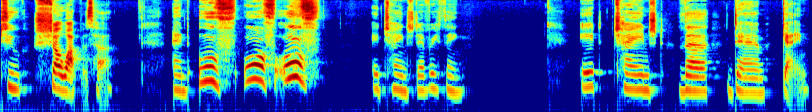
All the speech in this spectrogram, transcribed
to show up as her. And oof, oof, oof, it changed everything. It changed the damn game.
